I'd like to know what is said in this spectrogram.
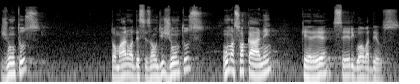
Juntos, tomaram a decisão de juntos uma só carne, querer ser igual a Deus,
